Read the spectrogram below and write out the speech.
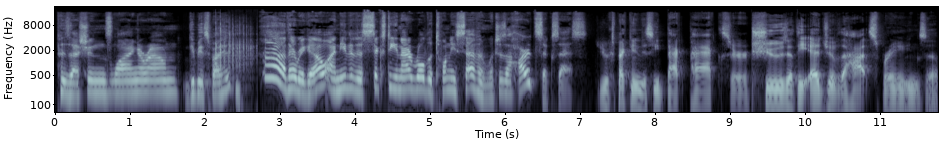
possessions lying around? Give me a spot hidden. Ah, there we go. I needed a 60 and I rolled a 27, which is a hard success. You're expecting to see backpacks or shoes at the edge of the hot springs, uh,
